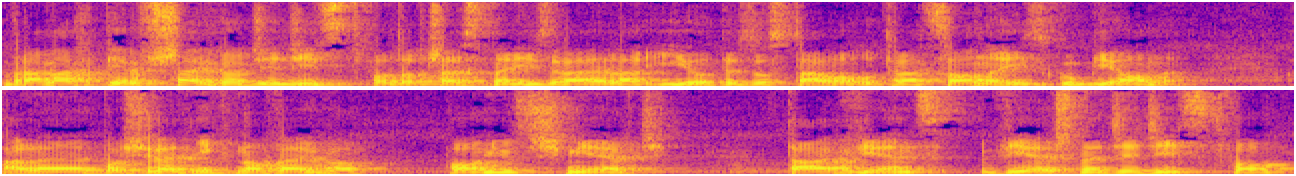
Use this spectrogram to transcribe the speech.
W ramach pierwszego dziedzictwo doczesne Izraela i Judy zostało utracone i zgubione, ale pośrednik nowego poniósł śmierć. Tak więc wieczne dziedzictwo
